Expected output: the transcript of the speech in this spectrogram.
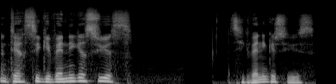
Und der sei weniger süß. Sie weniger süß.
